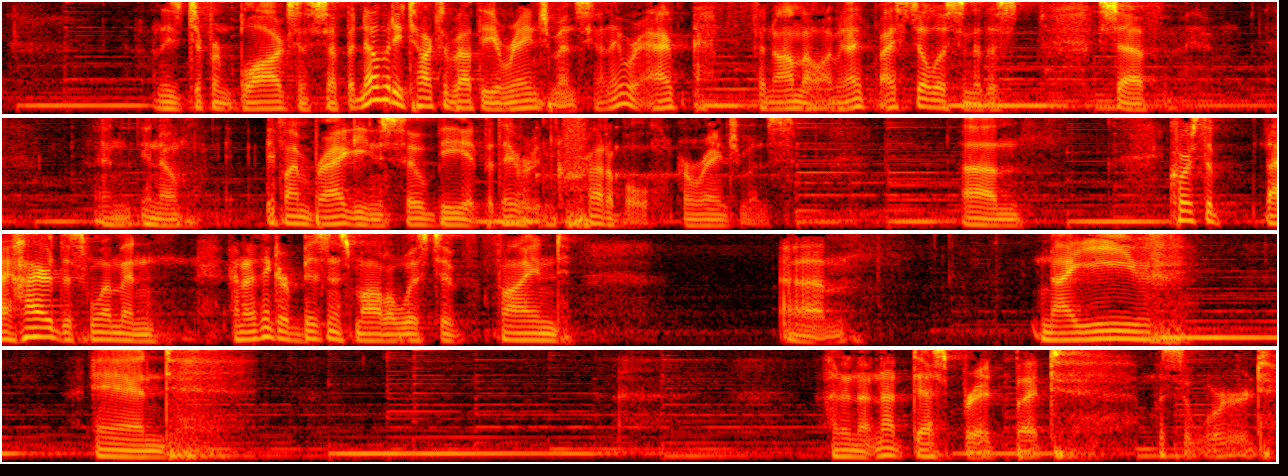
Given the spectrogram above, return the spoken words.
on these different blogs and stuff, but nobody talked about the arrangements. You know, they were phenomenal. I mean, I, I still listen to this stuff, and you know, if I'm bragging, so be it. But they were incredible arrangements. Um, of course, the I hired this woman, and I think her business model was to find um, naive and I don't know, not desperate, but what's the word?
